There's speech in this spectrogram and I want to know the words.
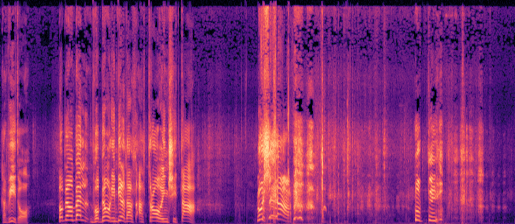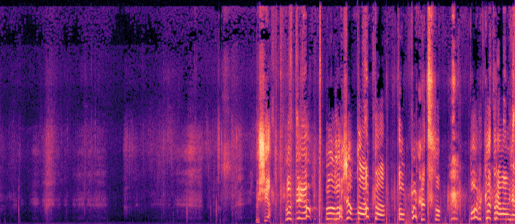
Capito? Dobbiamo, dobbiamo riempire da altrove in città! Lucia! Oddio! Lucia! Oddio! Oh, la ciabatta! Ho perso! Porca troia!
